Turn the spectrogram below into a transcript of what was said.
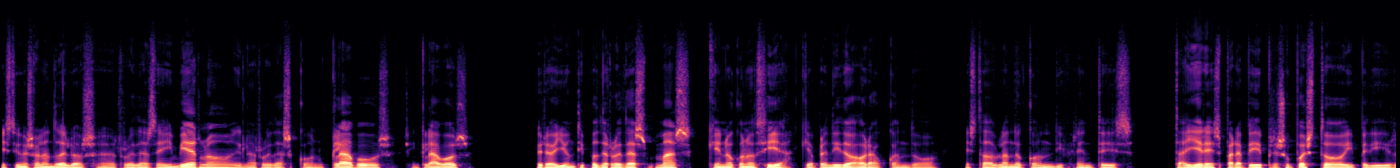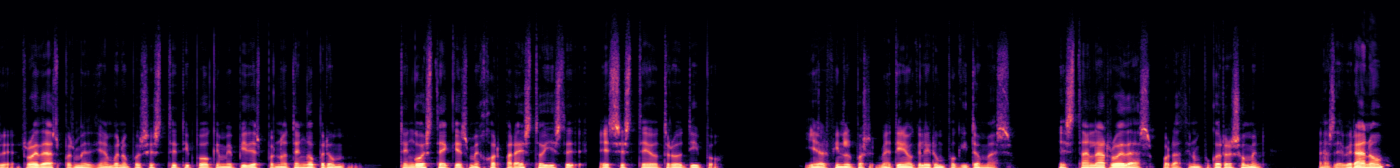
Estuvimos hablando de las eh, ruedas de invierno y las ruedas con clavos, sin clavos, pero hay un tipo de ruedas más que no conocía, que he aprendido ahora cuando he estado hablando con diferentes talleres para pedir presupuesto y pedir ruedas, pues me decían, bueno, pues este tipo que me pides pues no tengo, pero tengo este que es mejor para esto y este es este otro tipo. Y al final pues me he tenido que leer un poquito más. Están las ruedas, por hacer un poco de resumen, las de verano,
